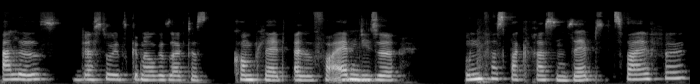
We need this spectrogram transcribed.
alles, was du jetzt genau gesagt hast, komplett. Also vor allem mhm. diese unfassbar krassen Selbstzweifel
